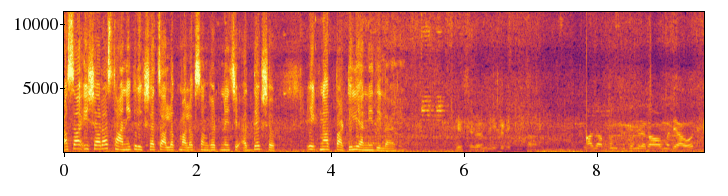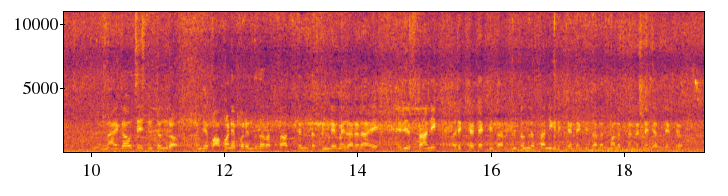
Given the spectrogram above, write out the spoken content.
असा इशारा स्थानिक रिक्षा चालक मालक संघटनेचे अध्यक्ष एकनाथ पाटील यांनी दिला आहे. आज आपण जितेंद्र गावामध्ये आहोत. नायगाव ते जितेंद्र म्हणजे बापाण्यापर्यंतचा रस्ता अत्यंत खंडेमय झालेला आहे. येथील स्थानिक रिक्षा टॅक्सी चालक जितेंद्र स्थानिक रिक्षा टॅक्सी चालक मालक संघटनेचे अध्यक्ष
